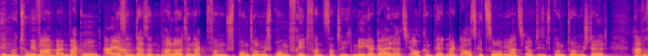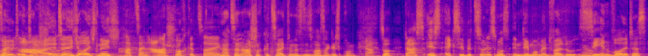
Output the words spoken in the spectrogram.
Immer, Tobi. Wir waren beim Wacken, Ah, ja. da, sind, da sind ein paar Leute nackt vom Sprungturm gesprungen. Fred fand es natürlich mega geil, hat sich auch komplett nackt ausgezogen, hat sich auf diesen Sprungturm gestellt, Hat brüllt, unterhalte ich euch nicht. hat sein Arschloch gezeigt. hat seinen Arschloch gezeigt und ist ins Wasser gesprungen. Ja. So, das ist Exhibitionismus in Mhm. dem Moment, weil du sehen wolltest,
